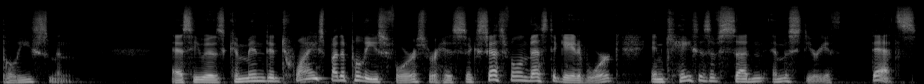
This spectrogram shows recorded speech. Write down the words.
policeman, as he was commended twice by the police force for his successful investigative work in cases of sudden and mysterious deaths.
